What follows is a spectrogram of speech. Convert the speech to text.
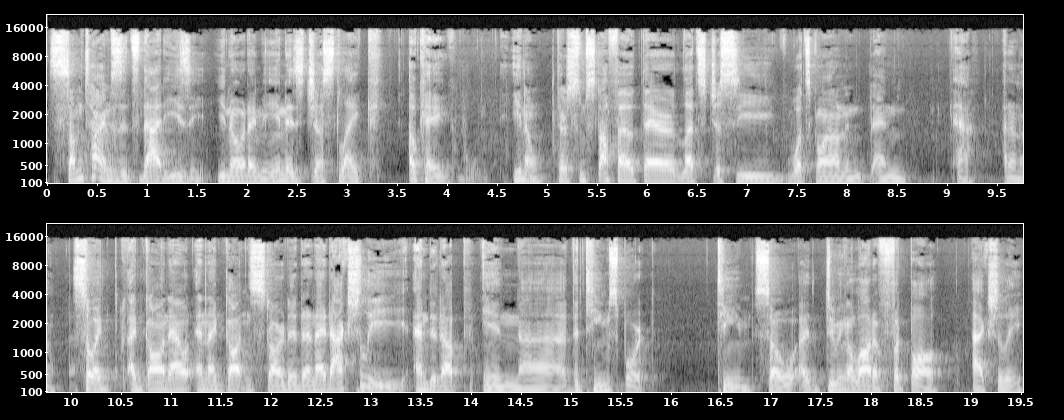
sometimes it's that easy you know what i mean is just like okay you know there's some stuff out there let's just see what's going on and and yeah I don't know. So I'd, I'd gone out and I'd gotten started, and I'd actually ended up in uh, the team sport team. So uh, doing a lot of football, actually.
